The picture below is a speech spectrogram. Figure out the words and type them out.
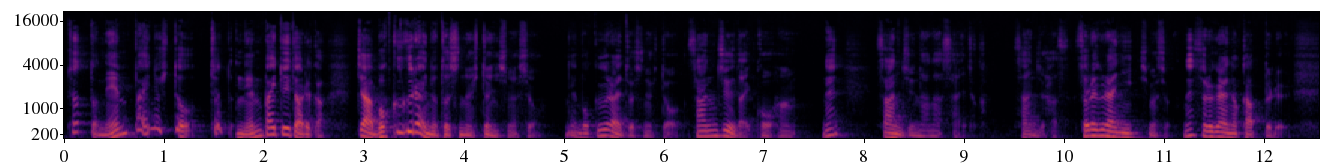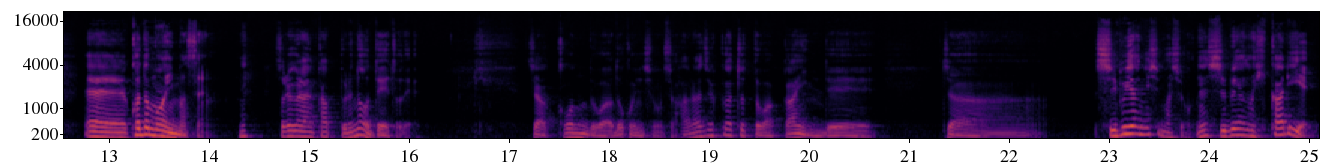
ちょっと年配の人。ちょっと年配というとあれか。じゃあ僕ぐらいの年の人にしましょう、ね、僕ぐらいの年の人。30代後半。ね。37歳とか。38歳それぐらいにしましょう。ねそれぐらいのカップル、えー、子供はいません。ね。それぐらいのカップルのデートで。じゃあ今度はどこにしましょう。原宿はちょっと若いんで。じゃあ渋谷にしましょうね。渋谷の光栄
